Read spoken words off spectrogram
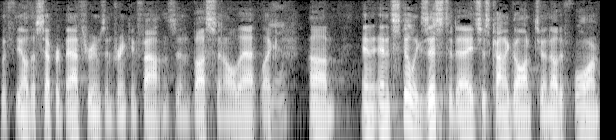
with you know the separate bathrooms and drinking fountains and bus and all that. Like, um, and and it still exists today. It's just kind of gone to another form.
